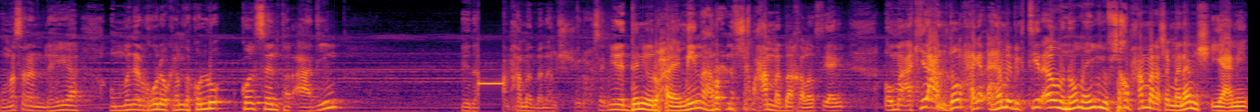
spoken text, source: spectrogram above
ومثلا اللي هي أمنا الغوله والكلام ده كله call center قاعدين. إيه ده؟ محمد ما نامش. يروح سايبين الدنيا يروح يمين هروح للشيخ محمد بقى خلاص يعني. هم أكيد عندهم حاجات أهم بكتير قوي إن هم يجوا يفشخوا محمد عشان ما نامش. يعني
